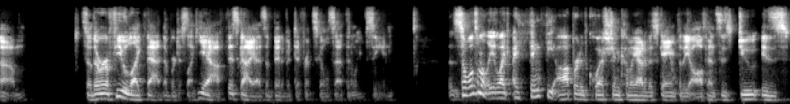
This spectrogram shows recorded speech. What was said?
Um, so there were a few like that that were just like, yeah, this guy has a bit of a different skill set than we've seen. So ultimately, like I think the operative question coming out of this game for the offense is do is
